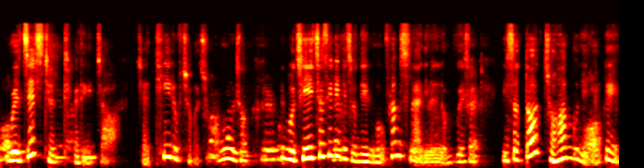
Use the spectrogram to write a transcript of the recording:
resistant가 되겠죠. 자, T를 붙여가지고. 그래서 뭐 제2차 세계대전에 뭐 프랑스나 아니면 영국에서 있었던 저항군 얘기할 때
